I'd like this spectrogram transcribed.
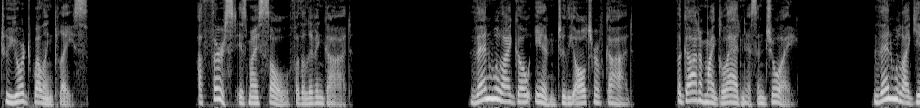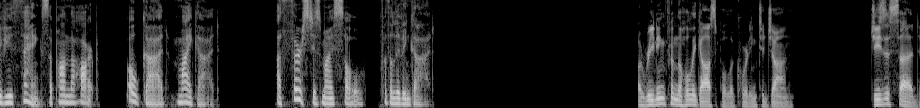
to your dwelling place. Athirst is my soul for the living God. Then will I go in to the altar of God, the God of my gladness and joy. Then will I give you thanks upon the harp, O God, my God. Athirst is my soul for the living God. A reading from the Holy Gospel according to John. Jesus said,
